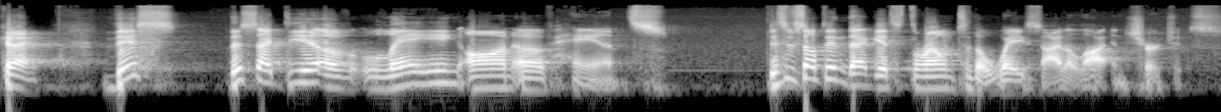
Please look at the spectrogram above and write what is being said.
Okay. This, this idea of laying on of hands. This is something that gets thrown to the wayside a lot in churches.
